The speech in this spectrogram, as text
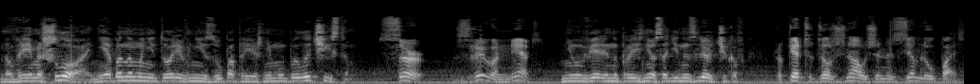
Но время шло, а небо на мониторе внизу по-прежнему было чистым. «Сэр, взрыва нет!» — неуверенно произнес один из летчиков. «Ракета должна уже на землю упасть».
